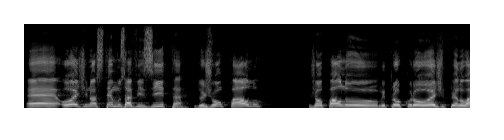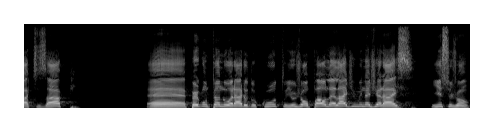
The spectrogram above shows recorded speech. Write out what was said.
É, hoje nós temos a visita do João Paulo. O João Paulo me procurou hoje pelo WhatsApp é, perguntando o horário do culto, e o João Paulo é lá de Minas Gerais. Isso, João?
